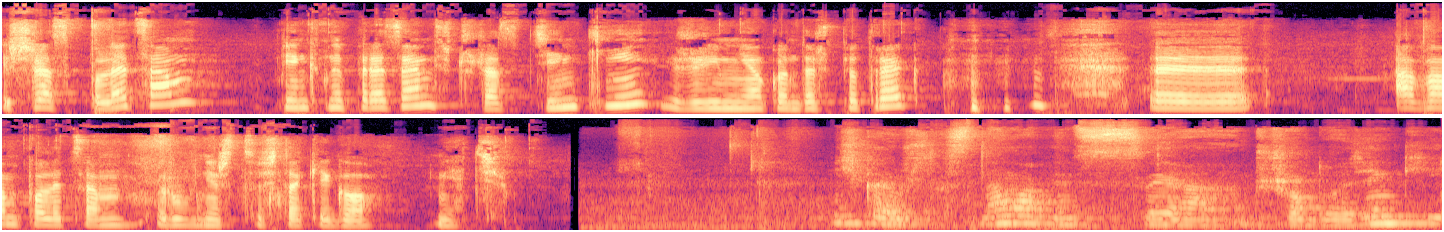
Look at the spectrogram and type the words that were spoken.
jeszcze raz polecam. Piękny prezent. Jeszcze raz dzięki, jeżeli mnie oglądasz, Piotrek. E, A Wam polecam również coś takiego mieć. Miśka już zasnęła, więc ja przyszłam do łazienki,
